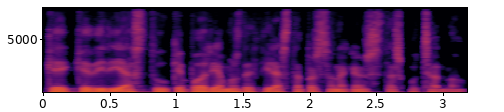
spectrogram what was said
¿Qué, dirías tú? ¿Qué podríamos decir a esta persona que nos está escuchando?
